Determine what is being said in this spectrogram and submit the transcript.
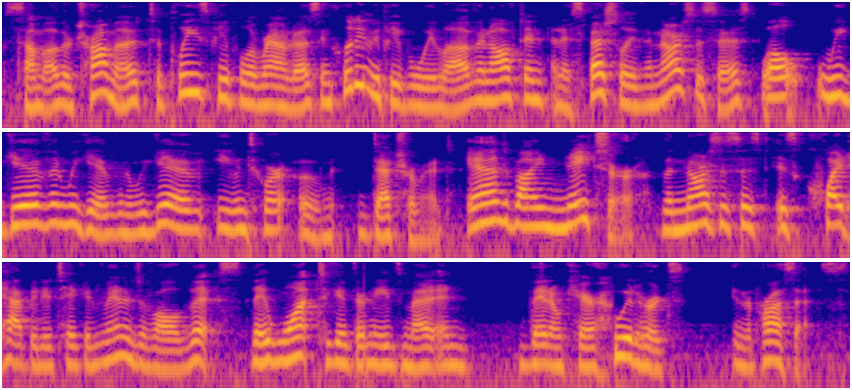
some other trauma, to please people around us, including the people we love, and often and especially the narcissist, well, we give and we give and we give even to our own detriment. And by nature, the narcissist is quite happy to take advantage of all of this. They want to get their needs met and they don't care who it hurts in the process.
